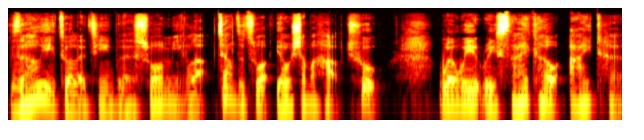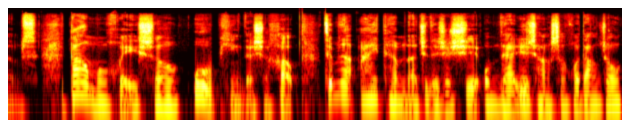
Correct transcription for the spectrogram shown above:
Zoe 做了进一步的说明了，这样子做有什么好处？When we recycle items，当我们回收物品的时候，这边的 item 呢，指的就是我们在日常生活当中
